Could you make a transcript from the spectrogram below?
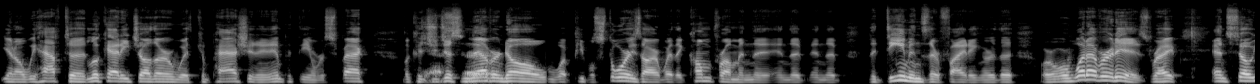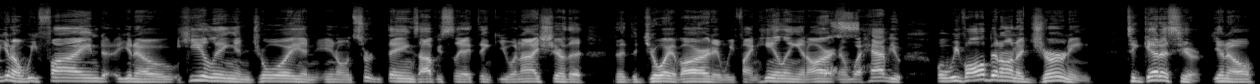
You know, we have to look at each other with compassion and empathy and respect because yes, you just sir. never know what people's stories are, where they come from, and the in the in the the demons they're fighting, or the or, or whatever it is, right? And so you know we find you know healing and joy, and you know in certain things. Obviously, I think you and I share the the, the joy of art, and we find healing in art yes. and what have you. But we've all been on a journey to get us here. You know,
